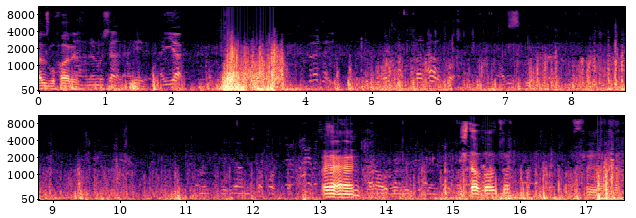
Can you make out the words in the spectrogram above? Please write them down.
البخاري أهلا وسهلا حبيبي حياك اشتغلت بسم الله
